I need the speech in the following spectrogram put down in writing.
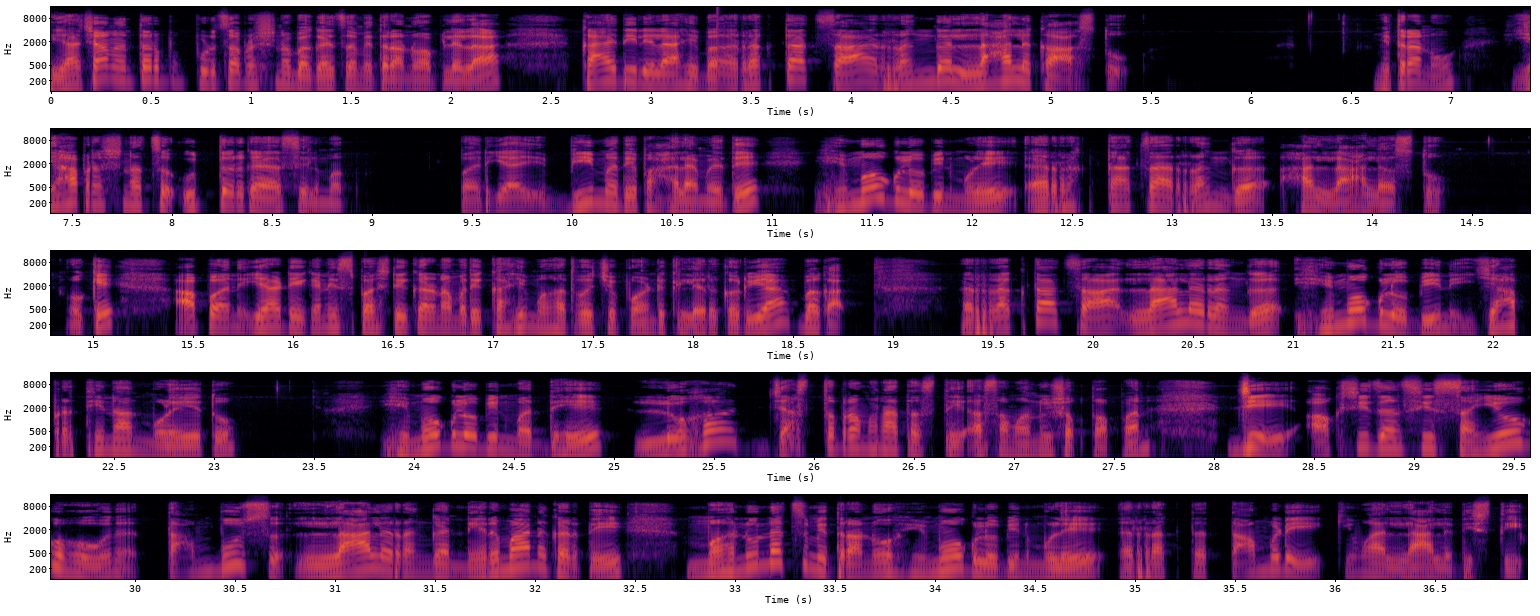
याच्यानंतर पुढचा प्रश्न बघायचा मित्रांनो आपल्याला. काय दिलेला आहे? रक्ताचा रंग लाल का असतो? मित्रांनो या प्रश्नाचं उत्तर काय असेल मग? पर्याय बी मध्ये पाहायला मिळते. हिमोग्लोबिनमुळे रक्ताचा रंग हा लाल असतो. ओके? आपण या ठिकाणी स्पष्टीकरणामध्ये काही महत्त्वाचे पॉईंट क्लिअर करूया. बघा रक्ताचा लाल रंग हिमोग्लोबिन या प्रथिनांमुळे येतो. हिमोग्लोबिनमध्ये लोह जास्त प्रमाणात असते असं म्हणू शकतो आपण जे ऑक्सिजनशी संयोग होऊन तांबूस लाल रंग निर्माण करते. म्हणूनच मित्रांनो हिमोग्लोबिनमुळे रक्त तांबडे किंवा लाल दिसते.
